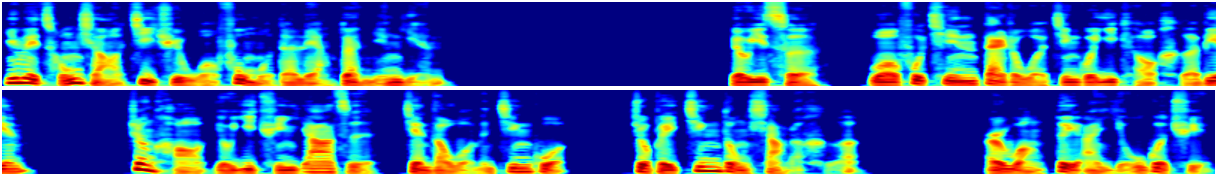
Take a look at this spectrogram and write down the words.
因为从小记取我父母的两段名言。”有一次，我父亲带着我经过一条河边，正好有一群鸭子见到我们经过，就被惊动下了河，而往对岸游过去。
